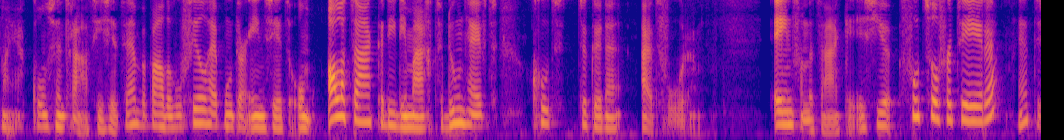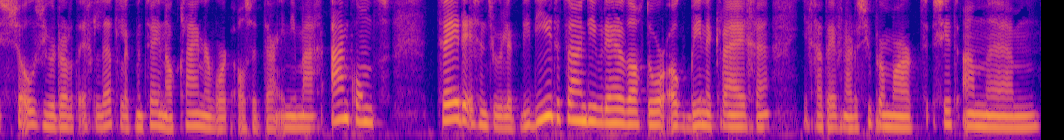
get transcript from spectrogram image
nou ja, concentratie zitten. Een bepaalde hoeveelheid moet daarin zitten om alle taken die die maag te doen heeft goed te kunnen uitvoeren. Een van de taken is je voedsel verteren. Het is zo zuur dat het echt letterlijk meteen al kleiner wordt als het daar in die maag aankomt. Tweede is natuurlijk die dierentuin die we de hele dag door ook binnenkrijgen. Je gaat even naar de supermarkt, zit aan um,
